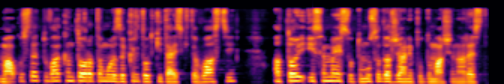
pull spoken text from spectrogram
Малко след това кантората му е закрита от китайските власти, а той и семейството му са държани под домашен арест.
